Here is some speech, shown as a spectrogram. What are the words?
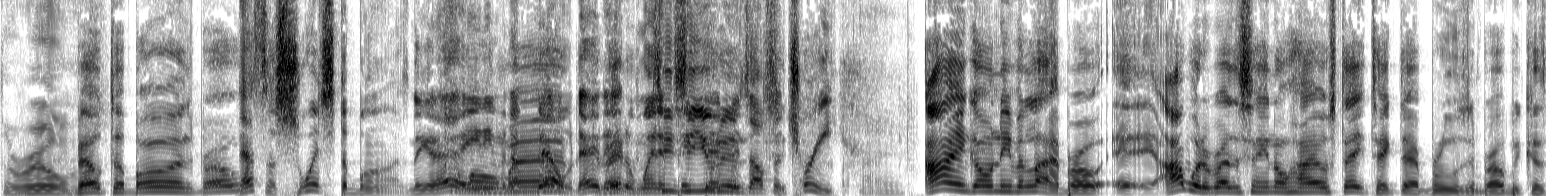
The real ones. Belt to buns, bro. That's a switch to buns, nigga. That Come ain't on, even man. a belt. They they That- done went and picked TCU that bitch off the tree. I ain't gonna even lie, bro. Eh, I would have rather seen Ohio State take that bruising, bro, because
